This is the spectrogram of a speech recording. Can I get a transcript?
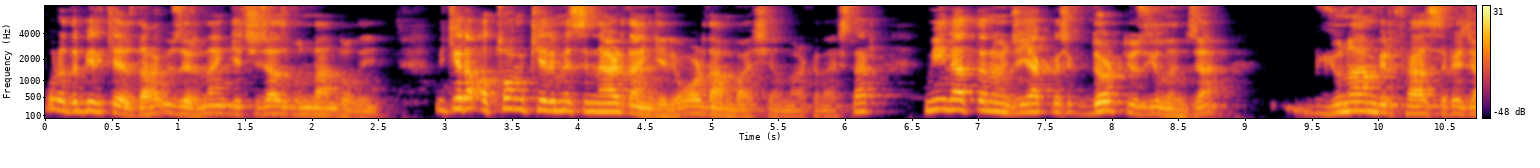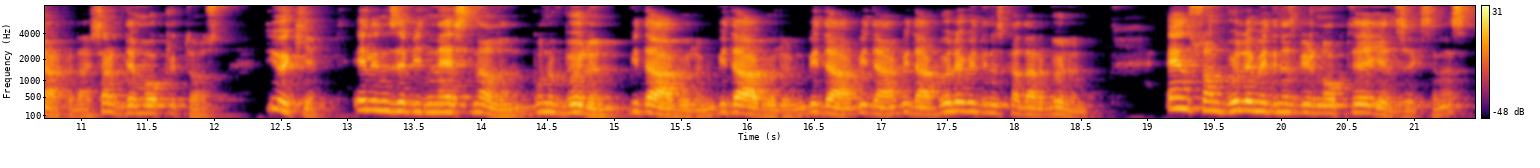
Burada bir kez daha üzerinden geçeceğiz bundan dolayı. Bir kere atom kelimesi nereden geliyor? Oradan başlayalım arkadaşlar. Milattan önce yaklaşık 400 yıl önce Yunan bir felsefeci arkadaşlar Demokritos Diyor ki elinize bir nesne alın, bunu bölün, bir daha bölün, bir daha bölün, bir daha, bir daha, bir daha bölebildiğiniz kadar bölün. En son bölemediğiniz bir noktaya geleceksiniz.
